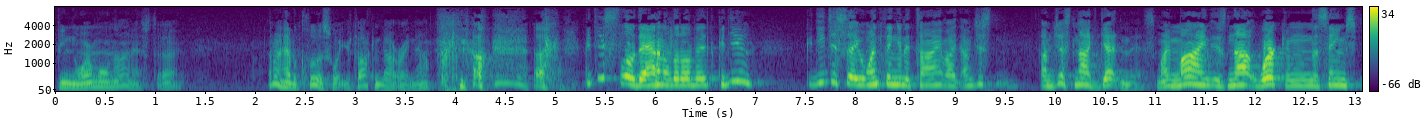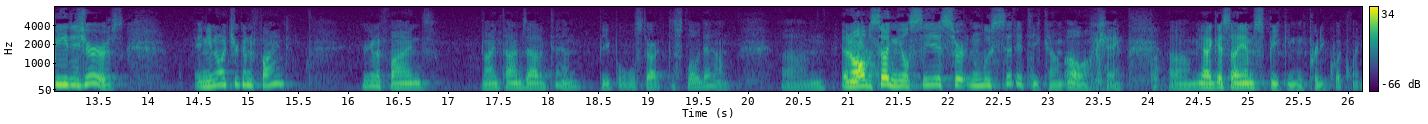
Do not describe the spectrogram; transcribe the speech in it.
be normal and honest. Uh, I don't have a clue as to what you're talking about right now. you know, uh, could you slow down a little bit? Could you, could you just say one thing at a time? I, I'm just I'm just not getting this. My mind is not working the same speed as yours. And you know what you're going to find? You're going to find nine times out of ten, people will start to slow down. Um, and all of a sudden, you'll see a certain lucidity come. Oh, okay. Um, yeah, I guess I am speaking pretty quickly.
